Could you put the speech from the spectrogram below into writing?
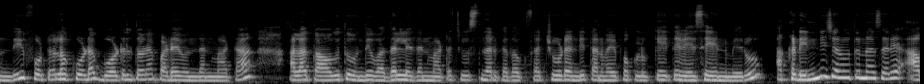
ఉంది. ఫోటోలో కూడా బాటిల్తోనే పడే ఉందన్నమాట. అలా తాగుతూ ఉంది వదలలేదనమాట చూస్తున్నారు కదా ఒకసారి చూడండి. తన వైపు ఒక లుక్ అయితే వేసేయండి మీరు. అక్కడ ఎన్ని జరుగుతున్నా సరే ఆ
